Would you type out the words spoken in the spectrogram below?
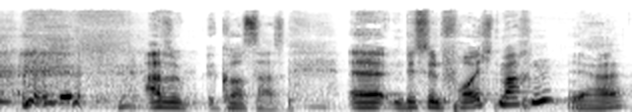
also, Kostas, äh, ein bisschen feucht machen, Ja,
